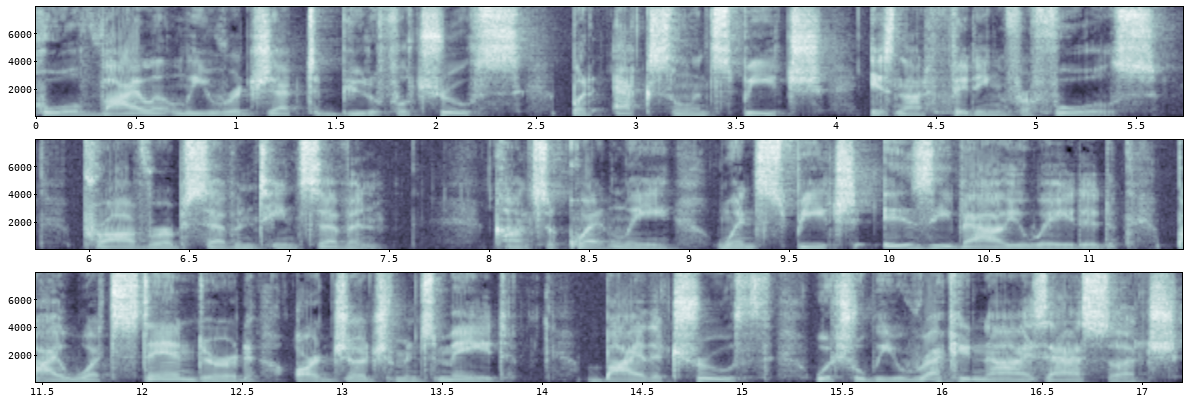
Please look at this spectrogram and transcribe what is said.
who will violently reject beautiful truths, but excellent speech is not fitting for fools. Proverbs 17:7. Consequently, when speech is evaluated, by what standard are judgments made? By the truth, which will be recognized as such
